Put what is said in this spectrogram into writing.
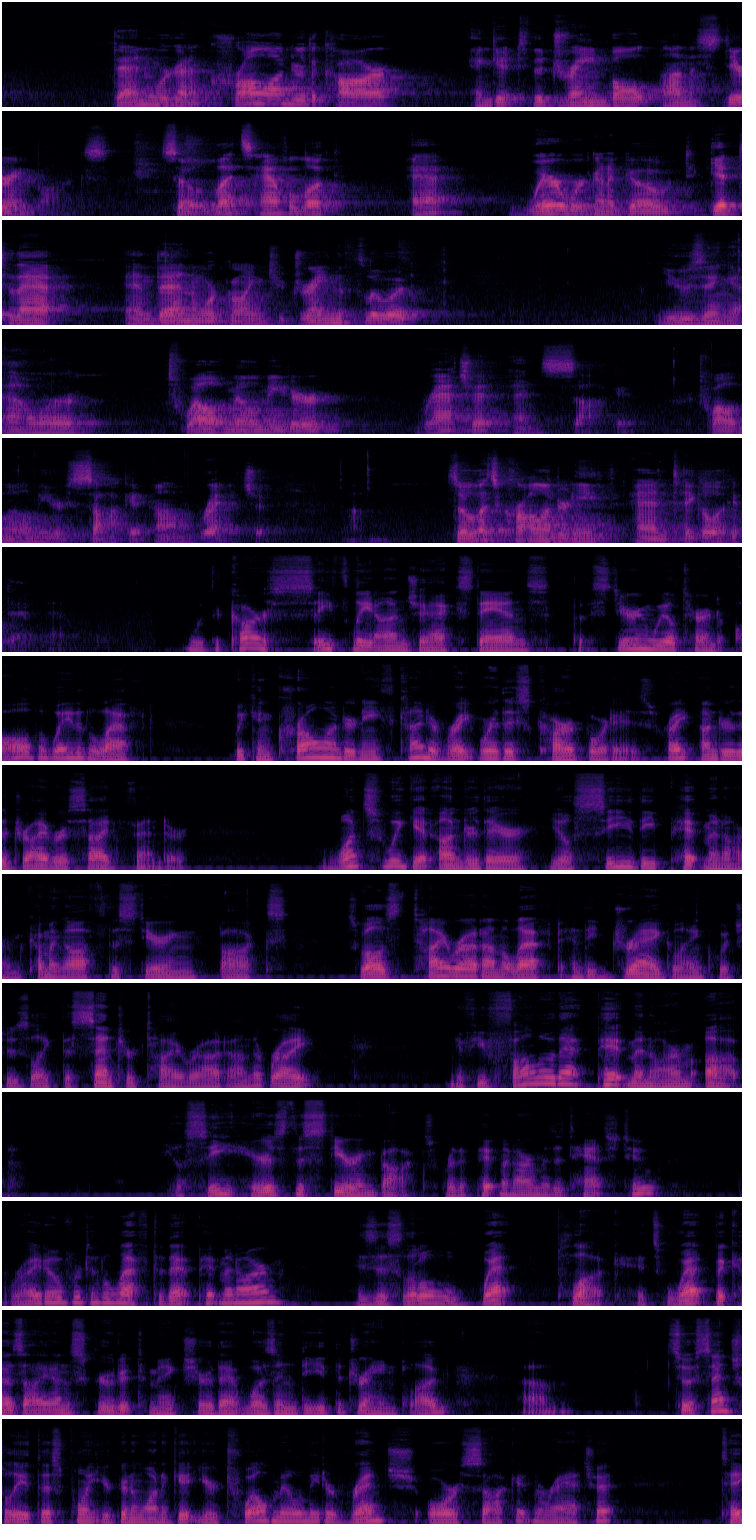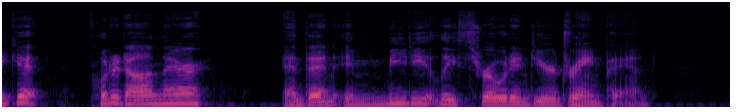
Then we're going to crawl under the car and get to the drain bolt on the steering box. So let's have a look at where we're going to go to get to that and then we're going to drain the fluid using our 12 millimeter ratchet and socket, 12 millimeter socket on the ratchet. So let's crawl underneath and take a look at that now. With the car safely on jack stands, the steering wheel turned all the way to the left, we can crawl underneath kind of right where this cardboard is, right under the driver's side fender. Once we get under there, you'll see the pitman arm coming off the steering box, as well as the tie rod on the left and the drag link, which is like the center tie rod on the right. And if you follow that pitman arm up, you'll see here's the steering box where the pitman arm is attached to. Right over to the left of that pitman arm is this little wet plug. It's wet because I unscrewed it to make sure that was indeed the drain plug. Um, so essentially at this point, you're going to want to get your 12 millimeter wrench or socket and ratchet, take it, put it on there, and then immediately throw it into your drain pan.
